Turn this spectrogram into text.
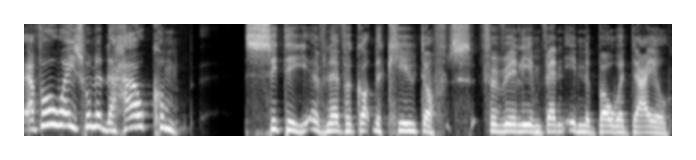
I've always wondered how come Sidi have never got the kudos for really inventing the Boa dial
